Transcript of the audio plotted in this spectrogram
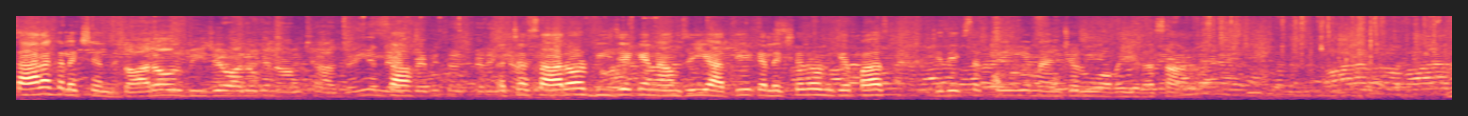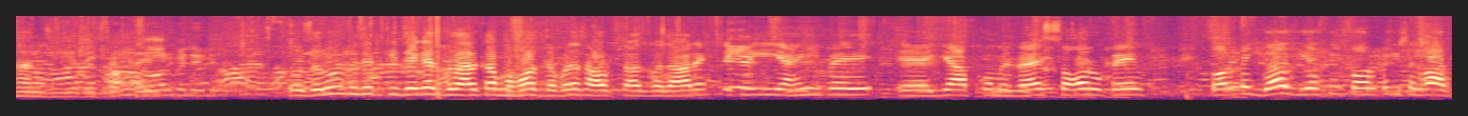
सारा कलेक्शन है। सारा और बीजे वालों के नाम से आते हैं सा- नेट पे भी सर्च करेंगे अच्छा सारा और बीजे के नाम से ये आती है कलेक्शन और उनके पास ये देख सकते हैं ये मेंशन हुआ हुआ ये रहा सारा। हाँ जी ये देख सकते हैं। तो ज़रूर विज़िट कीजिएगा इस बाज़ार का बहुत ज़बरदस्त आउट क्लास बाज़ार है। देखिए यहीं पे ये आपको मिल रहा है सौ रुपये सौ रुपये गज या फिर सौ रुपये की शलवार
